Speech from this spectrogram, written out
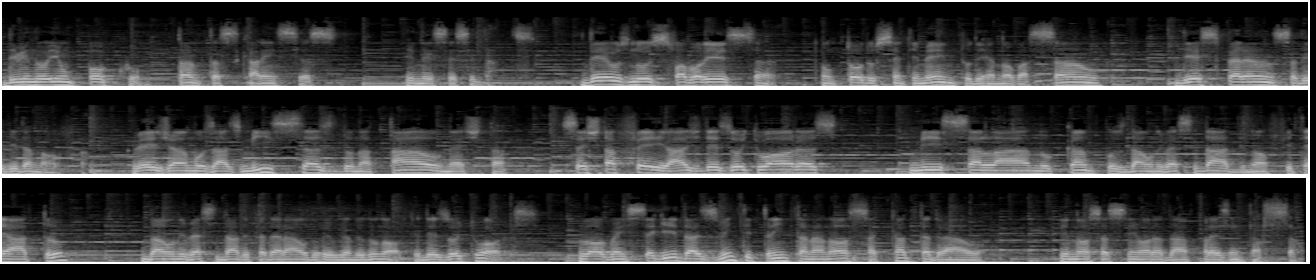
diminuir um pouco tantas carências e necessidades. Deus nos favoreça com todo o sentimento de renovação, de esperança de vida nova. Vejamos as missas do Natal nesta sexta-feira às 18 horas missa lá no campus da universidade, no anfiteatro da Universidade Federal do Rio Grande do Norte, 18 horas. Logo em seguida, às 20h30, na nossa catedral de Nossa Senhora da Apresentação.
